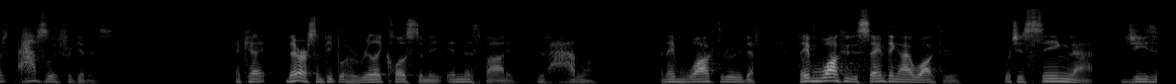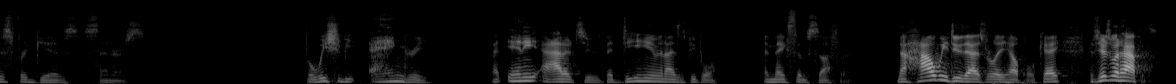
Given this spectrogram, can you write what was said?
There's absolute forgiveness. Okay? There are some people who are really close to me in this body who've had one. And they've walked through the, they've walked through the same thing I walked through, which is seeing that Jesus forgives sinners. But we should be angry at any attitude that dehumanizes people and makes them suffer. Now, how we do that is really helpful, okay? Because here's what happens.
